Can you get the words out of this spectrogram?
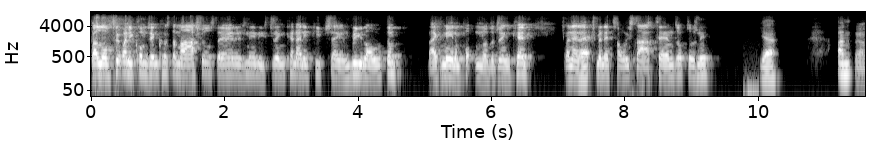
I loved it when he comes in because the marshal's there, isn't he? And he's drinking and he keeps saying, reload them. Like me and putting another drink in. And then yeah. next minute, Tony Stark turns up, doesn't he? Yeah. And yeah.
